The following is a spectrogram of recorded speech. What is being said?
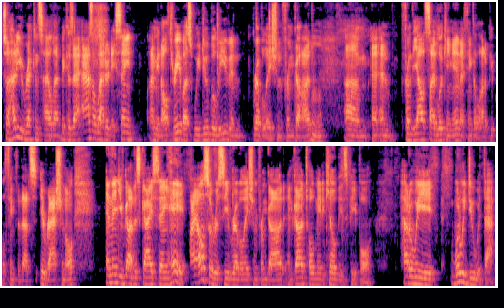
So how do you reconcile that? Because as a Latter Day Saint, I mean, all three of us, we do believe in revelation from God. Mhm. Um, and, and from the outside looking in, I think a lot of people think that that's irrational. And then you've got this guy saying, "Hey, I also received revelation from God, and God told me to kill these people." How do we? What do we do with that?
